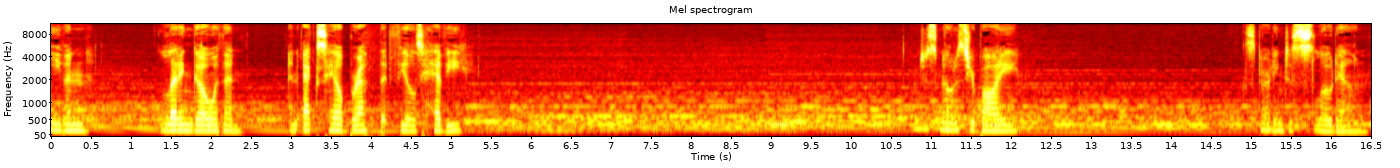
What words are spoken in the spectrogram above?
Even letting go with an, an exhale breath that feels heavy. And just notice your body starting to slow down.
